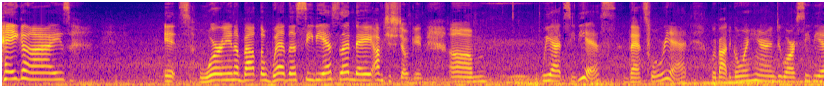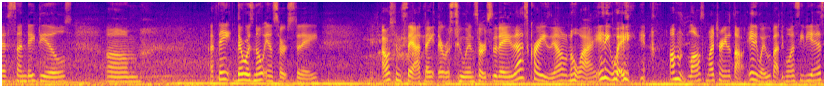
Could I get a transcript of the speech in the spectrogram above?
Hey guys, it's worrying about the weather CVS Sunday. I'm just joking. Um, we at CVS, that's where we're at. We're about to go in here and do our CVS Sunday deals. Um, I think there was no inserts today. I was gonna say I think there was two inserts today. That's crazy. I don't know why. Anyway, I'm lost my train of thought. Anyway, we're about to go on CVS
